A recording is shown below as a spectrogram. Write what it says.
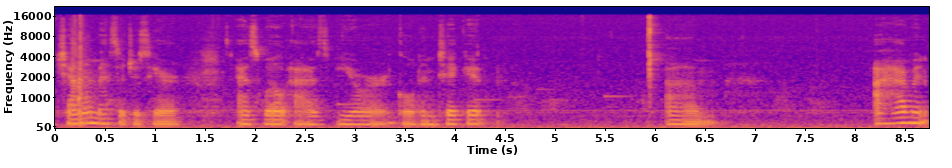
channel messages here as well as your golden ticket. Um, I haven't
